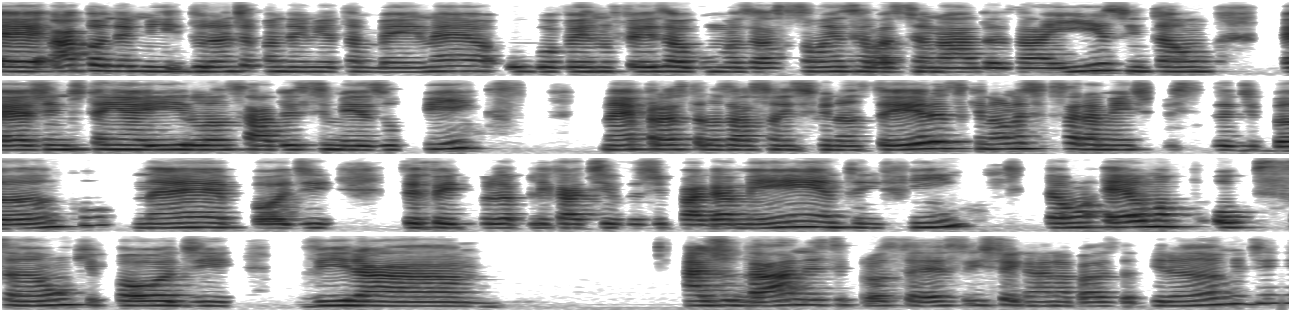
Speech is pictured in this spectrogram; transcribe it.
é, a pandemia, durante a pandemia também, né, o governo fez algumas ações relacionadas a isso, então é, a gente tem aí lançado esse mês o PIX, né, para as transações financeiras, que não necessariamente precisa de banco, né, pode ser feito por aplicativos de pagamento, enfim, então é uma opção que pode vir a ajudar nesse processo e chegar na base da pirâmide,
